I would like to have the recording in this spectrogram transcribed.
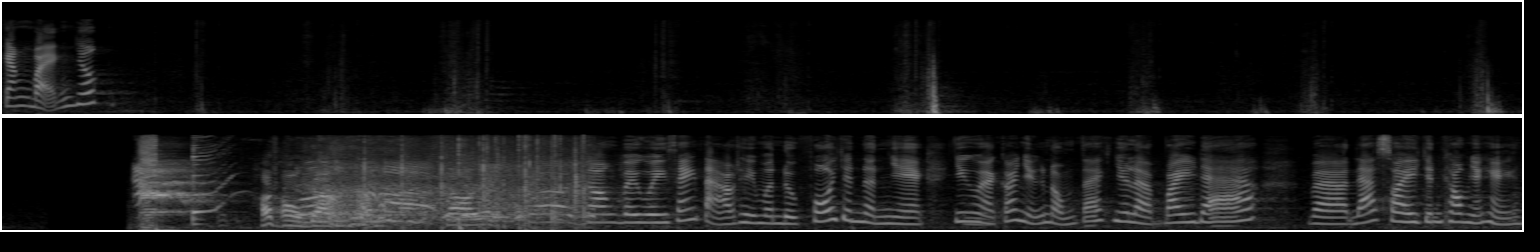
căn bản nhất. Hết hồn rồi. Rồi Còn về quyền sáng tạo thì mình được phối trên nền nhạc Nhưng mà có những động tác như là bay đá và đá xoay trên không chẳng hạn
